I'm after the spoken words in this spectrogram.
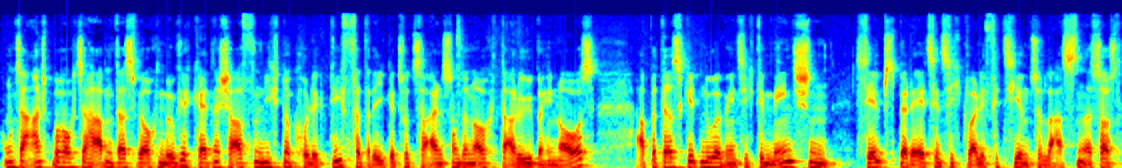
unser Anspruch auch zu haben, dass wir auch Möglichkeiten schaffen, nicht nur Kollektivverträge zu zahlen, sondern auch darüber hinaus. Aber das geht nur, wenn sich die Menschen selbst bereit sind, sich qualifizieren zu lassen. Das heißt,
